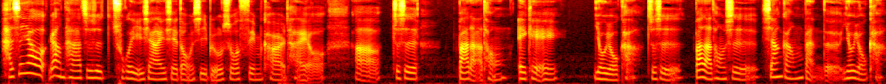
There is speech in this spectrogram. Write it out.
还是要让他就是处理一下一些东西，比如说 SIM card，还有啊、就是八达通，AKA 悠游卡，就是八达通是香港版的悠游卡。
